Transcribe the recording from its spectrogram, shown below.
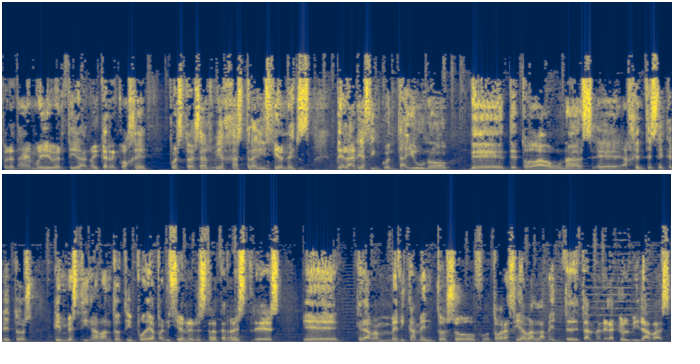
pero también muy divertida, ¿no? Y que recoge pues todas esas viejas tradiciones del Área 51, de, de todas unas eh, agentes secretos que investigaban todo tipo de apariciones extraterrestres, eh, que daban medicamentos o fotografiaban la mente de tal manera que olvidabas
